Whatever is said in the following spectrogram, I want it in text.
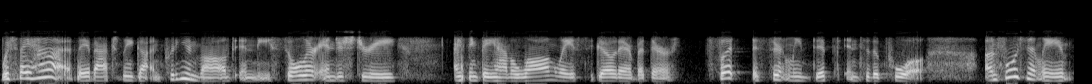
which they have. They've actually gotten pretty involved in the solar industry. I think they have a long ways to go there, but they're foot is certainly dipped into the pool. Unfortunately,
